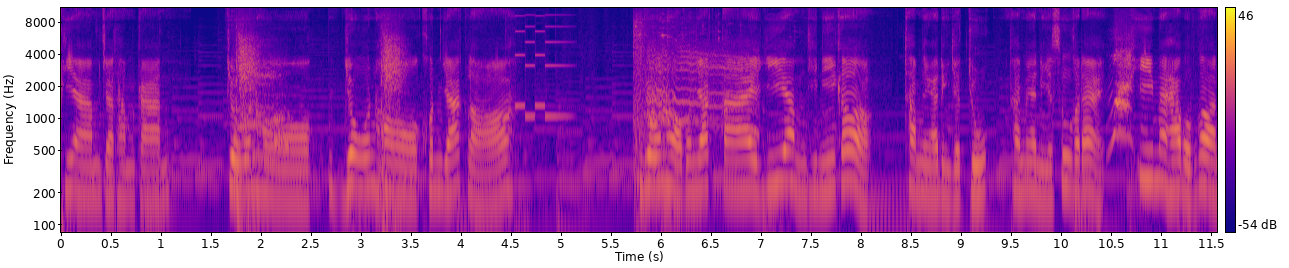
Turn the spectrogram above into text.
พี่อาร์มจะทำการโยนหอกโยนหอกคนยักษ์เหรอ โยนหอกคนยักษ์ตายเยี่ยมทีนี้ก็ทำยังไงถึงจะจุกทำยังไงถึงจะสู้เขาได้ พี่มาหาผมก่อน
